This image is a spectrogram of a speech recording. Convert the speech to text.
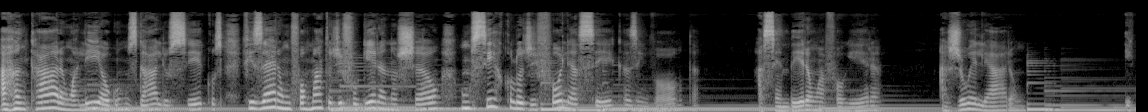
arrancaram ali alguns galhos secos, fizeram um formato de fogueira no chão, um círculo de folhas secas em volta, acenderam a fogueira, ajoelharam e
